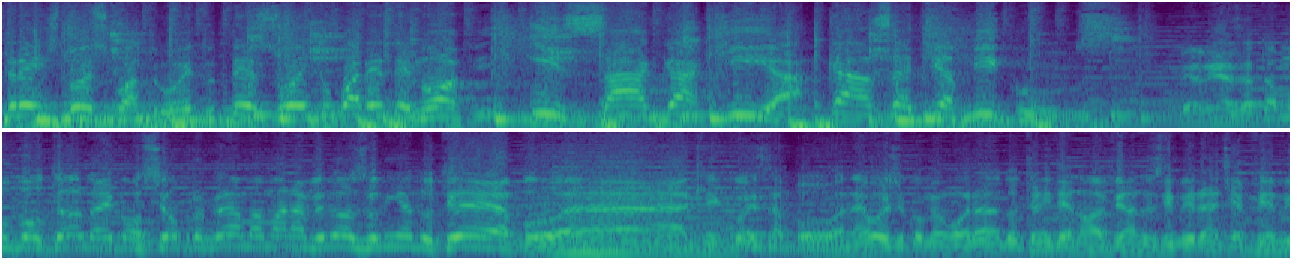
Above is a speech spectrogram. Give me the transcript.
3248-1849. E Saga Kia. Casa de Amigos. Beleza, estamos voltando aí com o seu programa maravilhoso Linha do Tempo. É, que coisa boa, né? Hoje comemorando 39 anos de Mirante FM.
